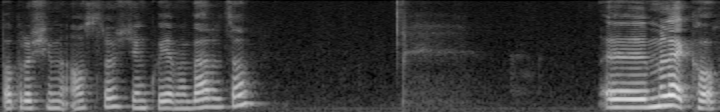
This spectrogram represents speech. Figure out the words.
Poprosimy ostrość. Dziękujemy bardzo. Yy, mleko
